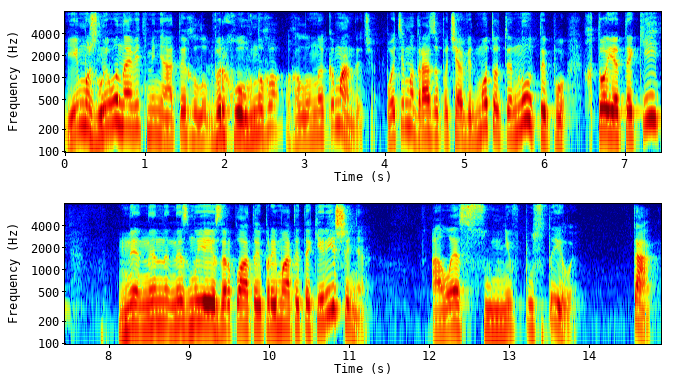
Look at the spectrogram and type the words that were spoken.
і, можливо, навіть міняти верховного головнокомандуюча. Потім одразу почав відмотувати: ну, типу, хто я такий, не, не, не з моєю зарплатою приймати такі рішення, але сумнів пустили. Так,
